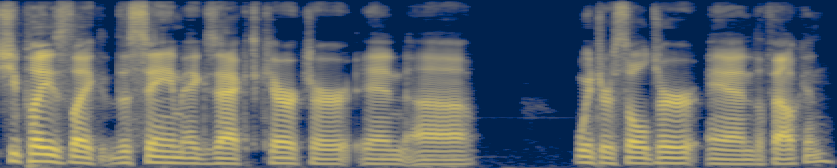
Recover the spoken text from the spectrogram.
she plays like the same exact character in uh, Winter Soldier and the Falcon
